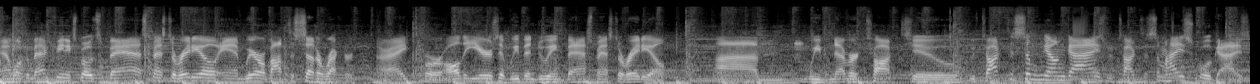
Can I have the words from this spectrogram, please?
And welcome back, Phoenix Boats Bassmaster Radio, and we're about to set a record. All right, for all the years that we've been doing Bassmaster Radio, um, we've never talked to. We've talked to some young guys. We've talked to some high school guys.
